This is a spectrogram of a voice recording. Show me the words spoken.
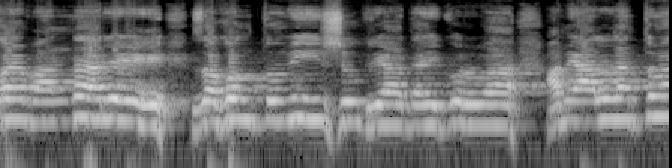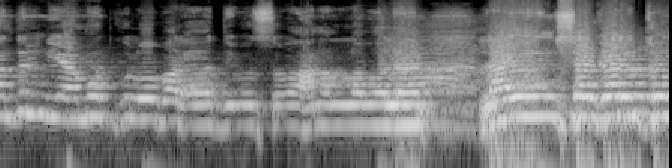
কয় বান্দারে যখন তুমি শুক্রিয়া আদায় করবা, আমি আল্লাহ তোমাদের নিয়ামতগুলো বাড়া দিব, সুবহানাল্লাহ বলেন। লাইন শাকারতুম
